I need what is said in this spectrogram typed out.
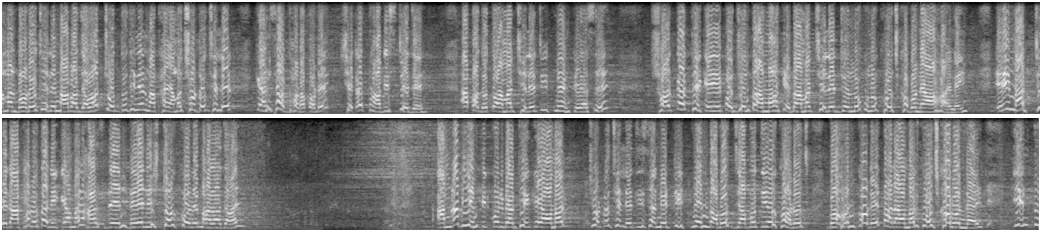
আমার বড় ছেলে মারা যাওয়ার চোদ্দ দিনের মাথায় আমার ছোট ছেলের ক্যান্সার ধরা পড়ে সেটা থার্ড স্টেজে আপাতত আমার ছেলে ট্রিটমেন্টে আছে। সরকার থেকে এ পর্যন্ত আমাকে বা আমার ছেলের জন্য কোনো খোঁজ খবর নেওয়া হয় নাই। এই মার্চের আঠারো তারিখে আমার হাজবেন্ড ব্রেন স্ট্রোক করে মারা যায়। আমরা বিএনপির পরিবার থেকে আমার ছোট ছেলে জিসানের ট্রিটমেন্ট বাবদ যাবতীয় খরচ বহন করে তারা আমার খোঁজ খবর নেয়। কিন্তু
